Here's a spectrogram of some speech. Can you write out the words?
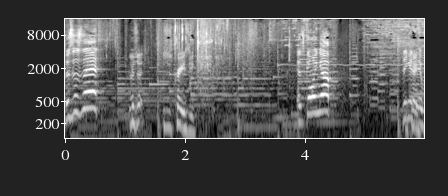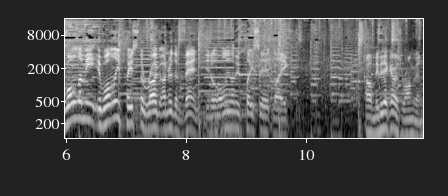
This is it. There's a, this is crazy. It's going up. The thing Okay. is, it won't let me. It won't let me place the rug under the vent. It'll only let me place it like. Oh, maybe that guy was wrong then.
